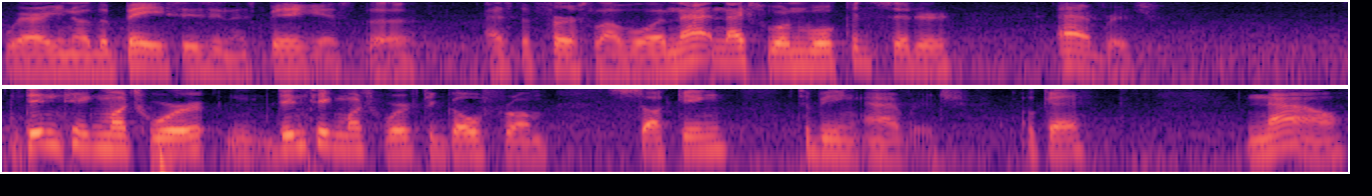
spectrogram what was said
where you know the base isn't as big as the as the first level. And that next one we'll consider average. Didn't take much work didn't take much work to go from sucking to being average okay? Now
